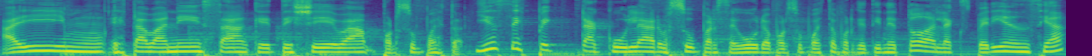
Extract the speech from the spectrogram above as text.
Ahí mm, está Vanessa que te lleva, por supuesto. Y es espectacular, súper seguro, por supuesto, porque tiene toda la experiencia.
